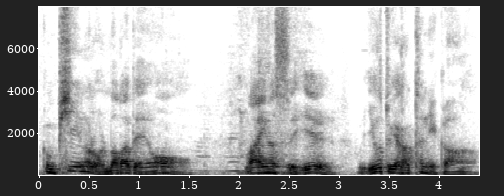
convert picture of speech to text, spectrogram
그럼 p는 얼마가 돼요? 마이너스 1 이것 두 개 같으니까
